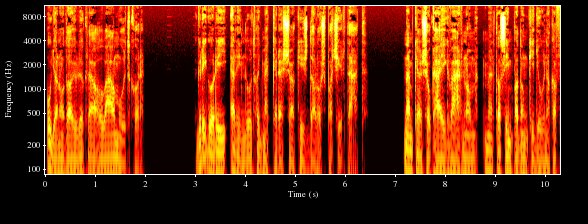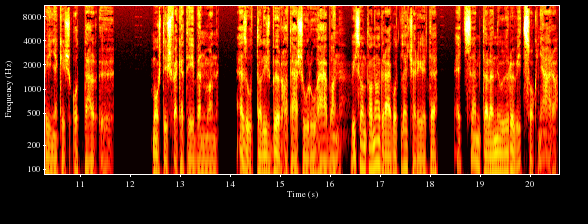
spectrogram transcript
Ugyanoda ülök le, ahová a múltkor. Grigori elindult, hogy megkeresse a kis dalos pacsirtát. Nem kell sokáig várnom, mert a színpadon kigyúlnak a fények, és ott áll ő. Most is feketében van, ezúttal is bőrhatású ruhában, viszont a nadrágot lecserélte egy szemtelenül rövid szoknyára.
